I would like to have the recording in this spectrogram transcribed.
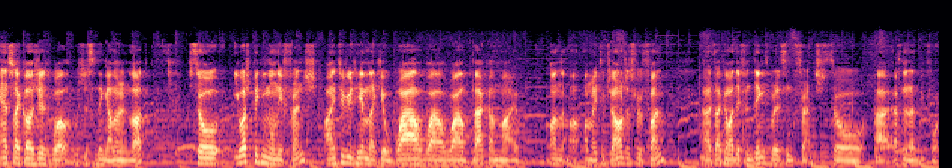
and psychology as well, which is something I learned a lot. So he was speaking only French. I interviewed him like a while, while, while back on my on on my YouTube channel just for fun, uh, talking about different things, but it's in French. So uh, I've done that before.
